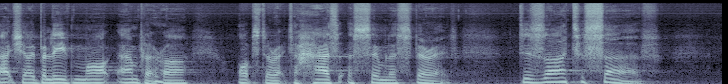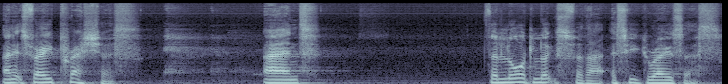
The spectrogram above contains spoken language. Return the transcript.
Actually, I believe Mark Ambler, our ops director, has a similar spirit. Desire to serve. And it's very precious. And the Lord looks for that as he grows us.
